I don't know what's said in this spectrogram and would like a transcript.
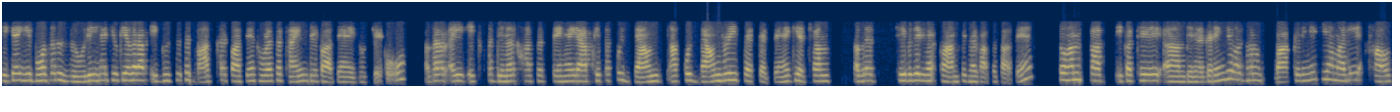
ठीक है? ये बहुत ज़्यादा ज़रूरी है क्योंकि अगर आप एक दूसरे से बात कर पाते हैं थोड़ा सा टाइम दे पाते हैं एक दूसरे को अगर आप एक साथ डिनर खा सकते हैं या आपके साथ कोई बाउंड आप कोई बाउंड्री सेट करते हैं कि अच्छा हम अगर छः बजे काम से घर वापस आते हैं तो हम साथ इकट्ठे डिनर करेंगे और हम बात करेंगे कि हमारी हाउस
